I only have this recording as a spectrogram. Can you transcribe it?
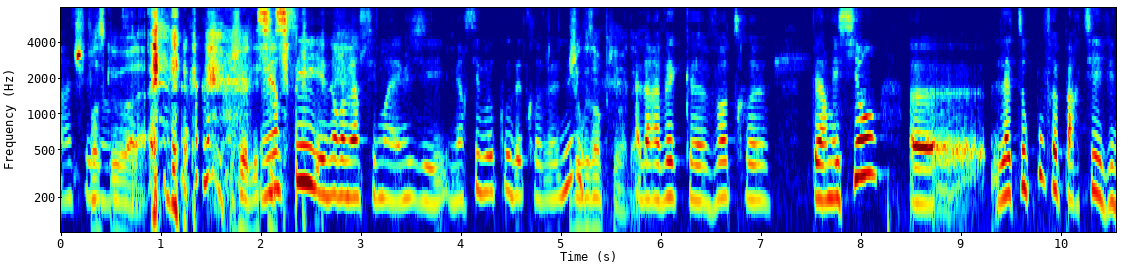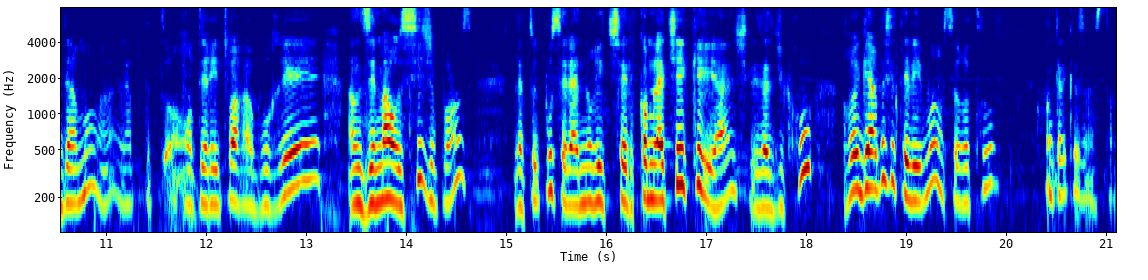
Ah, Je pense que voilà. je vais laisser ça. Merci et nos remerciements à MJ. Merci beaucoup d'être venu. Je vous en prie, madame. Alors avec euh, votre permission, euh, la Toku fait partie évidemment, hein, là, en, territoire à Bourré, en Zema aussi je pense. La Toku c'est la nourriture, comme la tchéké hein, chez les Adjukrou. Regardez cet élément, on se retrouve dans quelques instants.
